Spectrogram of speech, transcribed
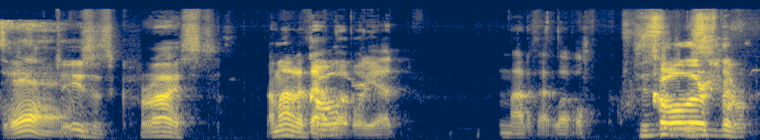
Damn. Jesus Christ. I'm not at that Col- level yet. I'm not at that level. This is, this is the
